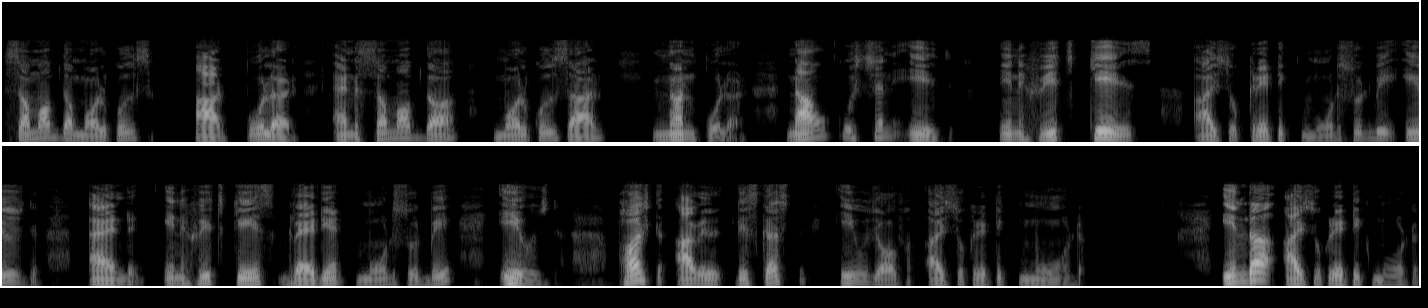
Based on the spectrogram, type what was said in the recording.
some of the molecules are polar and some of the molecules are non-polar. Now question is in which case isocratic mode should be used and in which case gradient mode should be used. First I will discuss use of isocratic mode. In the isocratic mode,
